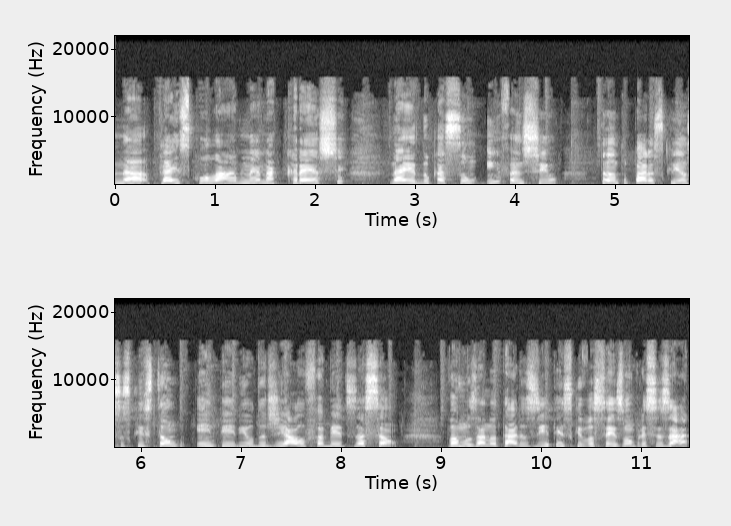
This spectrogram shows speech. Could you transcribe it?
na pré-escolar, pré né, na creche, na educação infantil, tanto para as crianças que estão em período de alfabetização. Vamos anotar os itens que vocês vão precisar?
